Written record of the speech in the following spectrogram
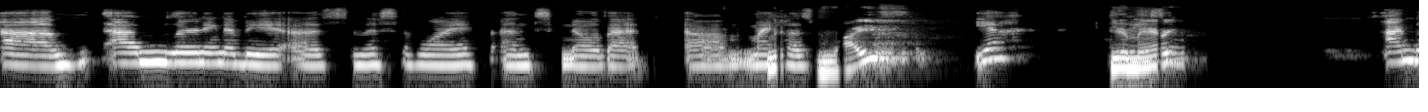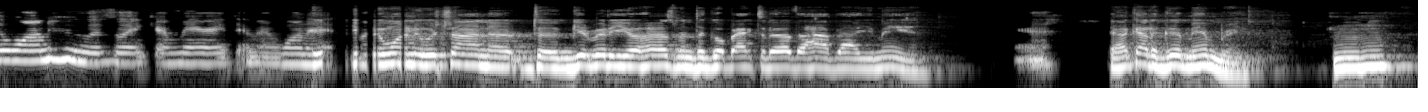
Um, I'm learning to be a submissive wife and to know that um, my husband, Wife? yeah, You're he's- married? I'm the one who was like, I'm married and I want it. You're the one who was trying to, to get rid of your husband to go back to the other high value man. Yeah. Yeah, I got a good memory. Mm-hmm.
